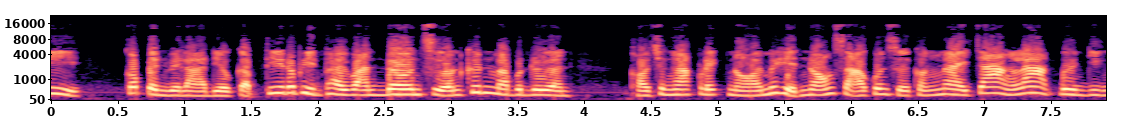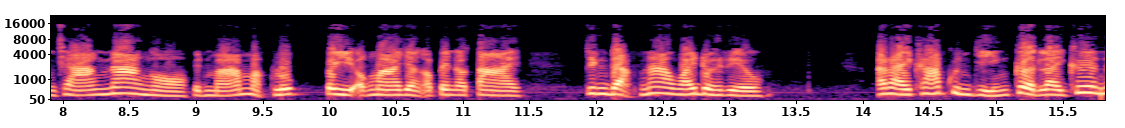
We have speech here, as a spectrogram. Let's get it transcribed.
ที่ ก็เป็นเวลาเดียวกับที่รพินภัยวันเดินเสือนขึ้นมาบนเรือน เขาชะงักเล็กน้อยเมื่อเห็นน้องสาวคนสวยของนายจ้างลากปืนยิงช้างหน้างอ เป็นม้าหมักลุก ปีออกมาอย่างเอาเป็นเอาตาย จึงดักหน้าไว้โดยเร็ว อะไรครับคุณหญิงเกิดอะไรขึ้น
